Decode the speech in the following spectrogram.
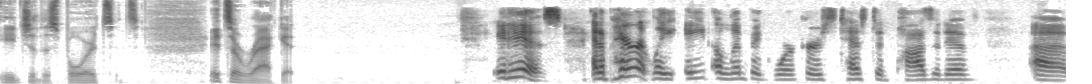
each of the sports. It's it's a racket. It is, and apparently, eight Olympic workers tested positive uh,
